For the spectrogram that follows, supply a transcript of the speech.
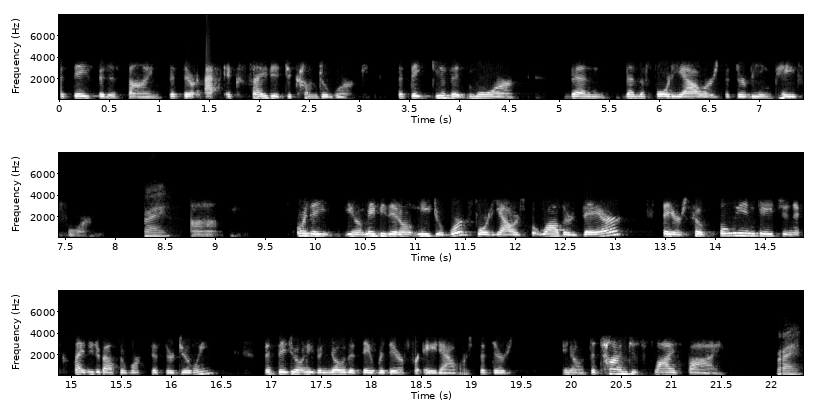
that they've been assigned, that they're excited to come to work, that they give it more than than the 40 hours that they're being paid for. Right. Um, or they, you know, maybe they don't need to work 40 hours, but while they're there, they are so fully engaged and excited about the work that they're doing that they don't even know that they were there for eight hours, that there's, you know, the time just flies by. Right.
